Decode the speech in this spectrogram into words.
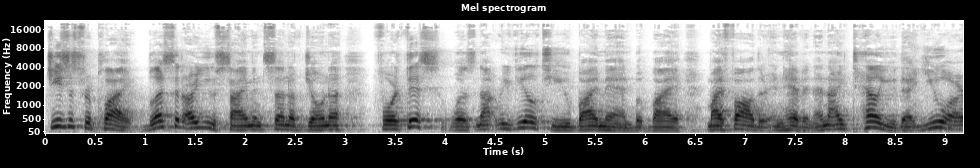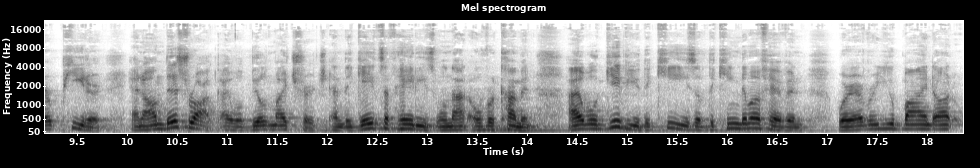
Jesus replied, Blessed are you, Simon, son of Jonah. For this was not revealed to you by man, but by my Father in heaven. And I tell you that you are Peter, and on this rock I will build my church, and the gates of Hades will not overcome it. I will give you the keys of the kingdom of heaven. Wherever you bind on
